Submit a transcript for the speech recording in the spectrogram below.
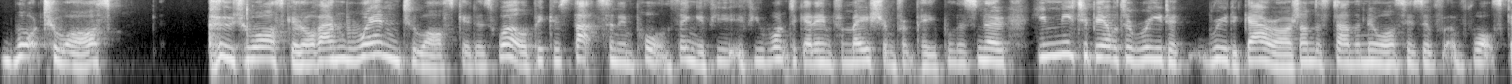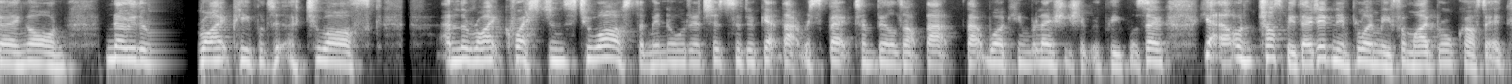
what to ask, who to ask it of and when to ask it as well because that's an important thing. If you if you want to get information from people there's no you need to be able to read a read a garage understand the nuances of, of what's going on know the right people to, to ask and the right questions to ask them in order to sort of get that respect and build up that that working relationship with people. So yeah, on, trust me, they didn't employ me for my broadcast. It,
